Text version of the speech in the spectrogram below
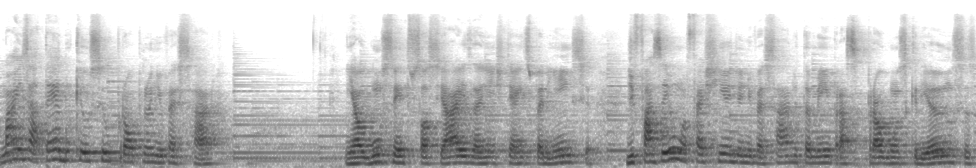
mais até do que o seu próprio aniversário. Em alguns centros sociais a gente tem a experiência de fazer uma festinha de aniversário também para algumas crianças,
